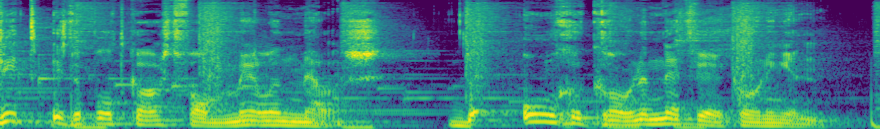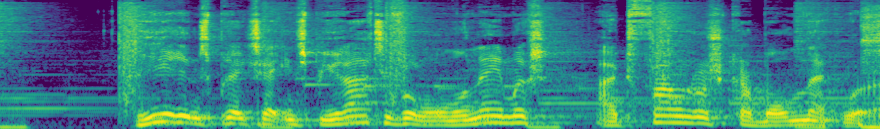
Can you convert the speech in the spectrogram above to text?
Dit is de podcast van Marilyn Mellis, de ongekroonde netwerkkoningin. Hierin spreekt zij inspiratievolle ondernemers uit Founders Carbon Network.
